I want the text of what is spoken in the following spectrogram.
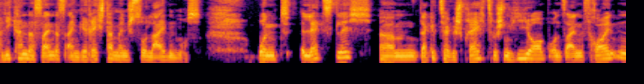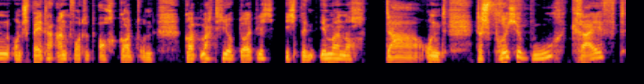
wie kann das sein, dass ein gerechter Mensch so leiden muss? Und letztlich, ähm, da gibt's ja Gespräch zwischen Hiob und seinen Freunden und später antwortet auch Gott. Und Gott macht Hiob deutlich, ich bin immer noch da. Und das Sprüchebuch greift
